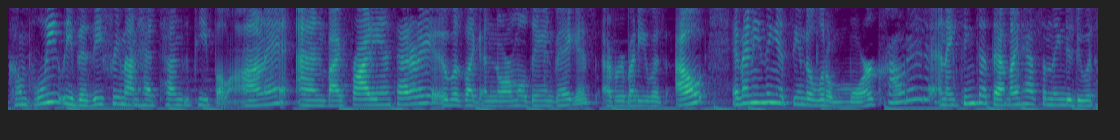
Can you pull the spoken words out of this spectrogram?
completely busy. Fremont had tons of people on it, and by Friday and Saturday, it was like a normal day in Vegas. Everybody was out. If anything, it seemed a little more crowded, and I think that that might have something to do with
